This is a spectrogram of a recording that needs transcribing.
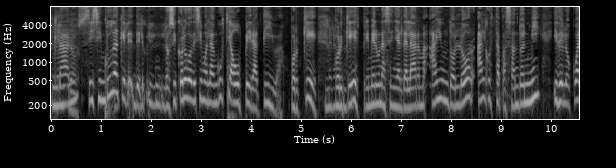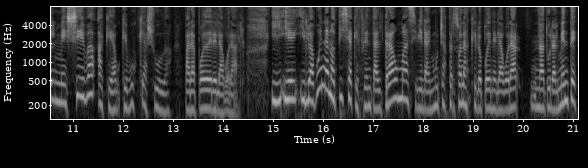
Claro, sí, sin duda que los psicólogos decimos la angustia operativa. ¿Por qué? Porque es primero una señal de alarma, hay un dolor, algo está pasando en mí y de lo cual me lleva a que, que busque ayuda para poder elaborarlo. Y, y, la buena noticia que frente al trauma, si bien hay muchas personas que lo pueden elaborar naturalmente,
